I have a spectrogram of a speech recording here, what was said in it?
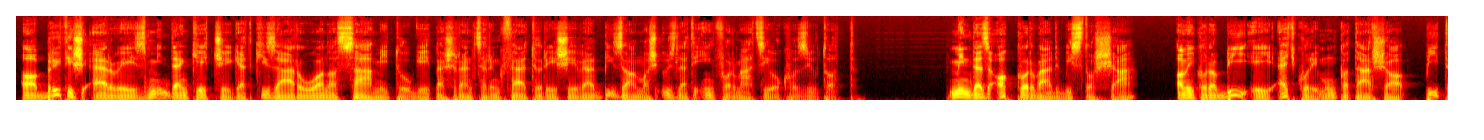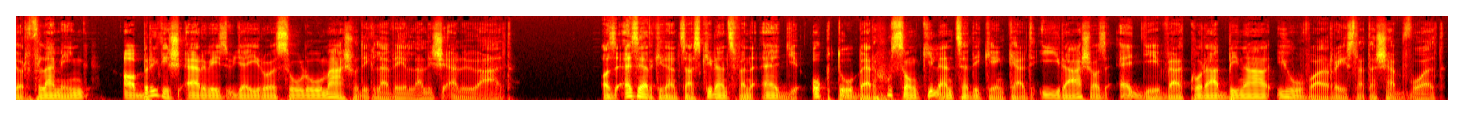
A British Airways minden kétséget kizáróan a számítógépes rendszerünk feltörésével bizalmas üzleti információkhoz jutott. Mindez akkor vált biztossá, amikor a BA egykori munkatársa Peter Fleming a British Airways ügyeiről szóló második levéllel is előállt. Az 1991. október 29-én kelt írás az egy évvel korábbinál jóval részletesebb volt.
